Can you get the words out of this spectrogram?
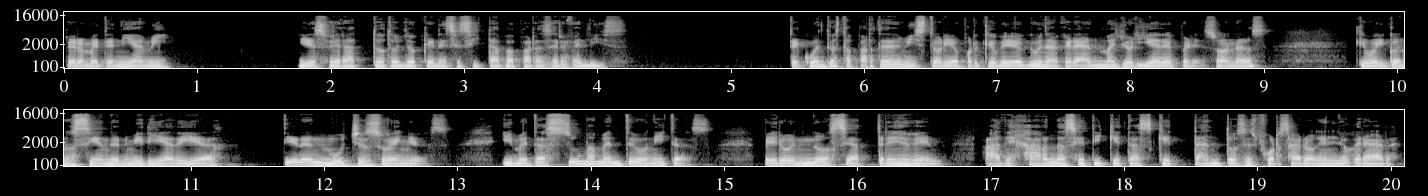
pero me tenía a mí, y eso era todo lo que necesitaba para ser feliz. Te cuento esta parte de mi historia porque veo que una gran mayoría de personas que voy conociendo en mi día a día tienen muchos sueños y metas sumamente bonitas, pero no se atreven a dejar las etiquetas que tanto se esforzaron en lograr.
